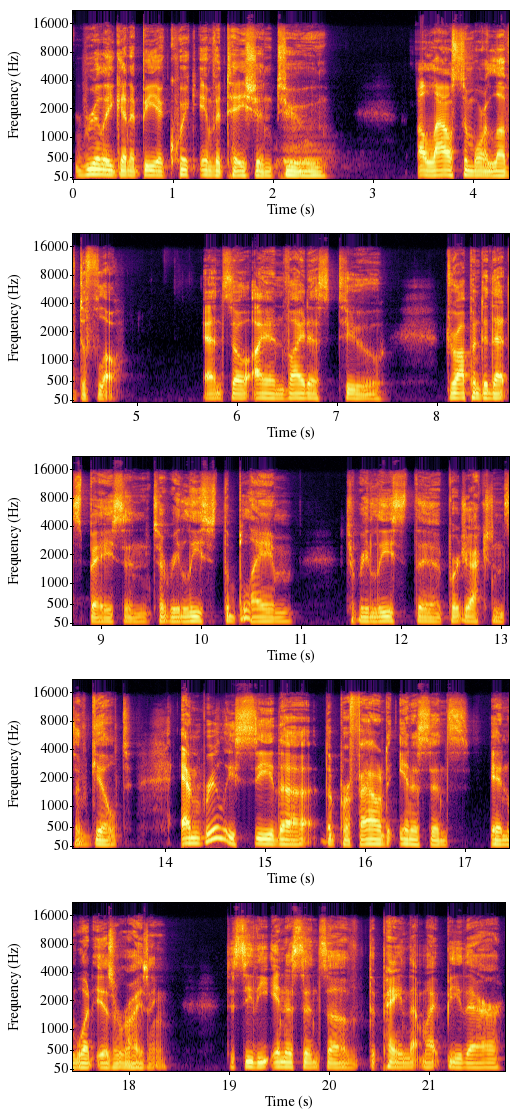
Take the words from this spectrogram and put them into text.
really going to be a quick invitation to allow some more love to flow. And so, I invite us to drop into that space and to release the blame to release the projections of guilt and really see the the profound innocence in what is arising to see the innocence of the pain that might be there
